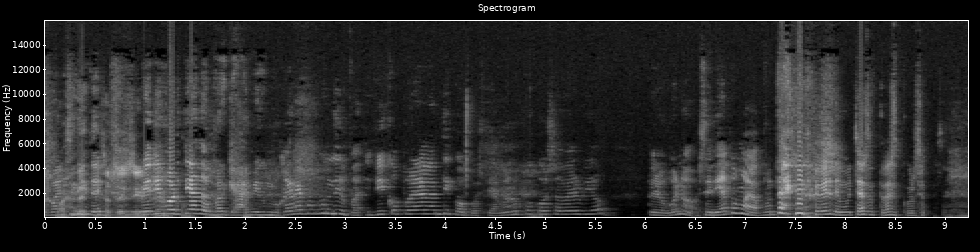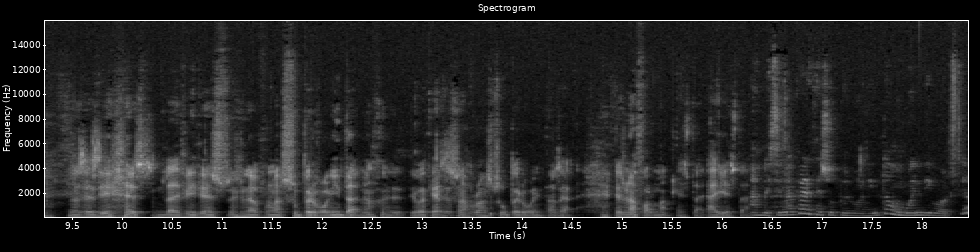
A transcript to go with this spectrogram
igual si Vale, dices, no sé si- me he divorciado porque a mi mujer me ha confundido Pacífico por Atlántico, pues te llaman un poco soberbio. Pero bueno, sería como la punta de iceberg de muchas otras cosas. No sé si es, la definición es una forma súper bonita, ¿no? Divorciarse es una forma súper bonita, o sea, es una forma, está, ahí está. A mí sí me parece súper bonito un buen divorcio.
